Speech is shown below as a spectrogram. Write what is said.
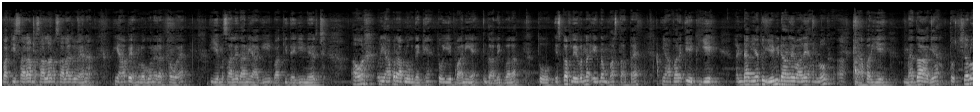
बाकी सारा मसाला मसाला जो है ना, यहाँ पे हम लोगों ने रखा हुआ है। ये मसालेदानी आ गई बाकी देगी, मिर्च, और और यहाँ पर आप लोग देखें तो ये पानी है गार्लिक वाला। तो इसका फ्लेवर ना एकदम मस्त आता है। यहाँ पर एक ये अंडा भी है तो ये भी डालने वाले हैं हम लोग। यहाँ पर ये मैदा आ गया। तो चलो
